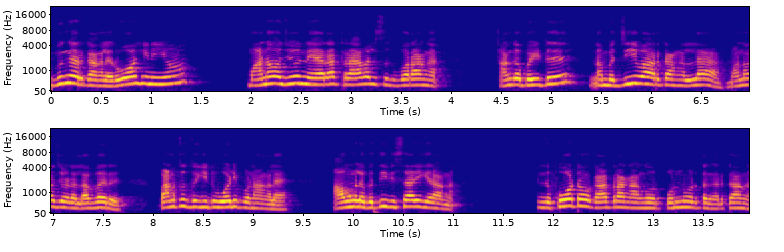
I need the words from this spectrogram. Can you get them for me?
இவங்க இருக்காங்களே ரோஹிணியும் மனோஜும் நேராக ட்ராவல்ஸுக்கு போகிறாங்க அங்கே போயிட்டு நம்ம ஜீவா இருக்காங்கல்ல மனோஜோட லவ்வர் பணத்தை தூக்கிட்டு ஓடி போனாங்களே அவங்கள பற்றி விசாரிக்கிறாங்க. இந்த ஃபோட்டோவை காட்டுறாங்க அங்கே ஒரு பொண்ணு ஒருத்தங்க இருக்காங்க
